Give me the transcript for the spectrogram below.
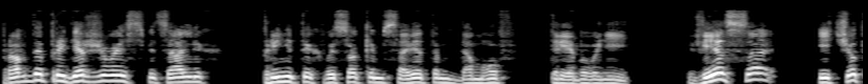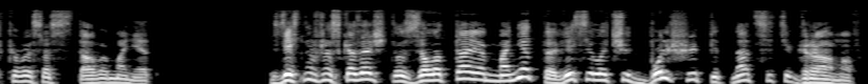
правда, придерживаясь специальных, принятых высоким советом домов требований, веса и четкого состава монет. Здесь нужно сказать, что золотая монета весила чуть больше 15 граммов,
